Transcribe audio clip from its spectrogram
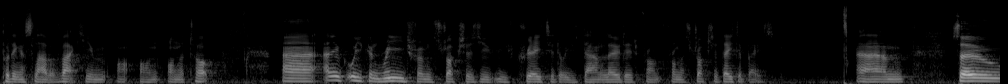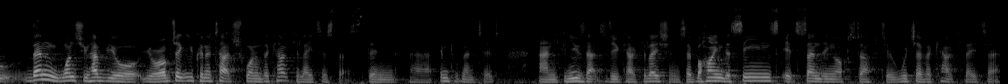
putting a slab of vacuum on, on, the top. Uh, and you, or you can read from structures you, have created or you've downloaded from, from a structure database. Um, so then once you have your, your object, you can attach one of the calculators that's been uh, implemented and you can use that to do calculations. So behind the scenes, it's sending off stuff to whichever calculator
